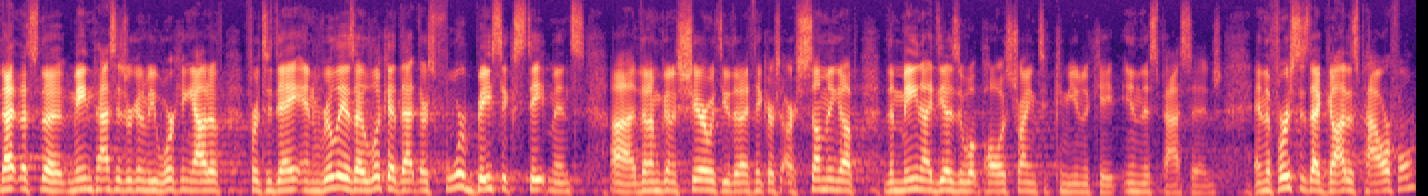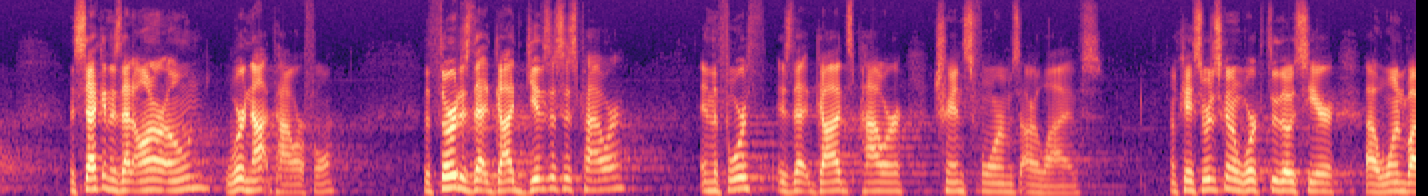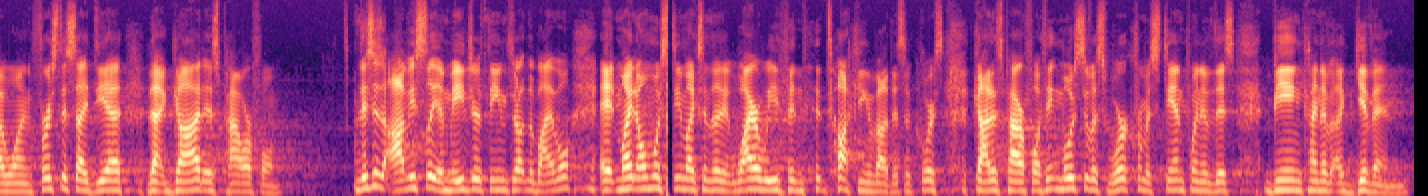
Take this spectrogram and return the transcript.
that, that's the main passage we're going to be working out of for today. And really, as I look at that, there's four basic statements uh, that I'm going to share with you that I think are, are summing up the main ideas of what Paul is trying to communicate in this passage. And the first is that God is powerful. The second is that on our own, we're not powerful. The third is that God gives us his power. And the fourth is that God's power transforms our lives. Okay, so we're just going to work through those here uh, one by one. First, this idea that God is powerful. This is obviously a major theme throughout the Bible. It might almost seem like something like, why are we even talking about this? Of course, God is powerful. I think most of us work from a standpoint of this being kind of a given.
